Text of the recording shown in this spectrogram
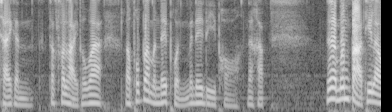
ใช้กันสักเท่าไหร่เพราะว่าเราพบว่ามันได้ผลไม่ได้ดีพอนะครับน้ำยาบ้วนปากที่เรา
